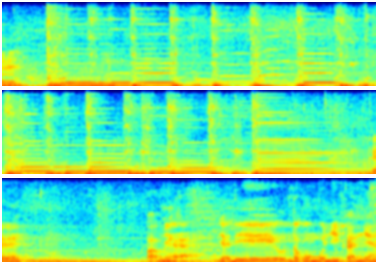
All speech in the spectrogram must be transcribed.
Jadi oke paham ya? Jadi untuk membunyikannya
